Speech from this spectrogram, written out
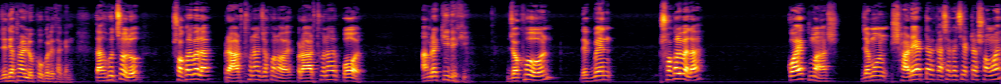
যদি আপনারা লক্ষ্য করে থাকেন। তা হচ্ছে হলো, সকালবেলা প্রার্থনা যখন হয়, প্রার্থনার পর আমরা কি দেখি? যখন দেখবেন, সকালবেলা কয়েক মাস, যেমন সাড়ে আটটার কাছাকাছি একটা সময়,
